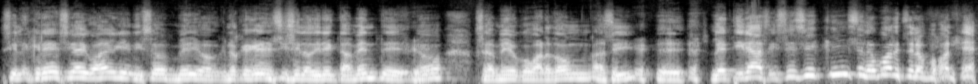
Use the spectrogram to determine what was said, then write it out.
si le querés decir algo a alguien y sos medio, no que querés decírselo directamente, ¿no? O sea, medio cobardón, así. eh, le tirás y sí, sí, ¿qué? se lo pone, se lo pone.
